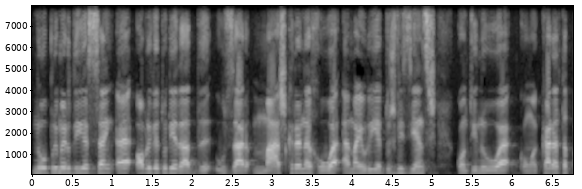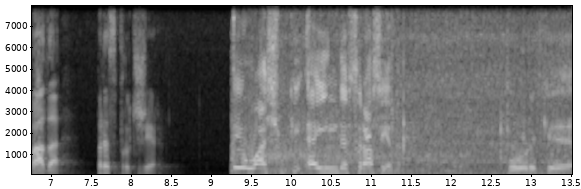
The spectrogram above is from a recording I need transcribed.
No primeiro dia sem a obrigatoriedade de usar máscara na rua, a maioria dos vizienses continua com a cara tapada para se proteger. Eu acho que ainda será cedo, porque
